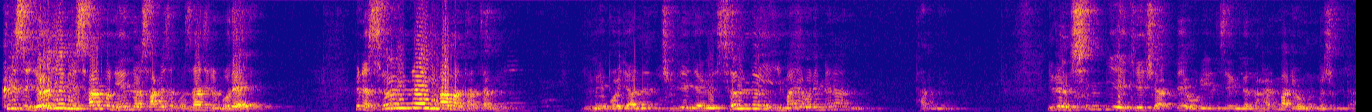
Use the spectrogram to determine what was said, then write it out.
그래서 여전히 삶은 옛날 삶에서 벗어나지를 못해. 그러나 성령이 다르다는 거예요. 눈에 보이지 않는 진리적인 성령이 임하여 버리면 다른 거예요. 이런 신비의 계시 앞에 우리 인생들은 할 말이 없는 것입니다.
